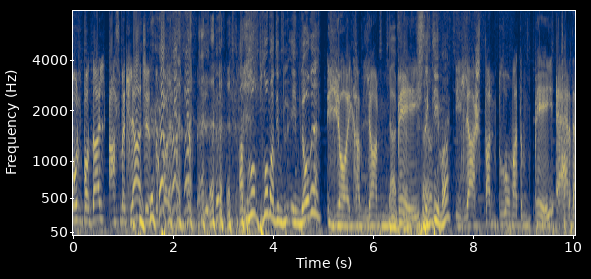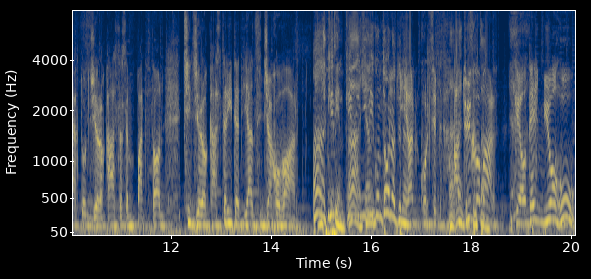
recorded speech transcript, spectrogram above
Un po dal as me të lagjes s'u po. A pllum pllumat i mbl- i mblodhe? Jo, i kam lan Qartë, Pejë. qartë. Ishte këtim, ha? I lash tan pllumat në Pejë, e erdha këtu në Gjirokastër se më pat thon që gjirokastritët janë si gjakovart. Ah, Në kemi shkuptim. kemi Ah, një janë- mikun tonë aty në. Janë kursim. Ah, Aty janë kom konsultant. ardh. Ke hotel mjohu.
